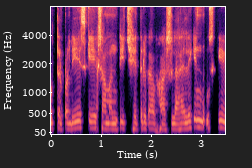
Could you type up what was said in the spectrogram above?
उत्तर प्रदेश के एक सामंती क्षेत्र का फासला है लेकिन उसकी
